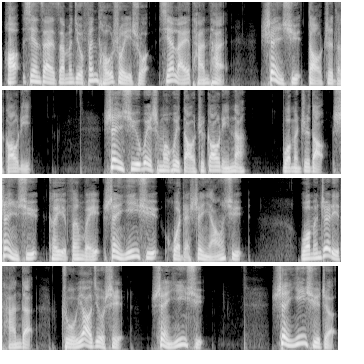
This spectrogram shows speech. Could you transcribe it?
好，现在咱们就分头说一说，先来谈谈肾虚导致的高淋。肾虚为什么会导致高淋呢？我们知道，肾虚可以分为肾阴虚或者肾阳虚。我们这里谈的主要就是肾阴虚。肾阴虚者，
